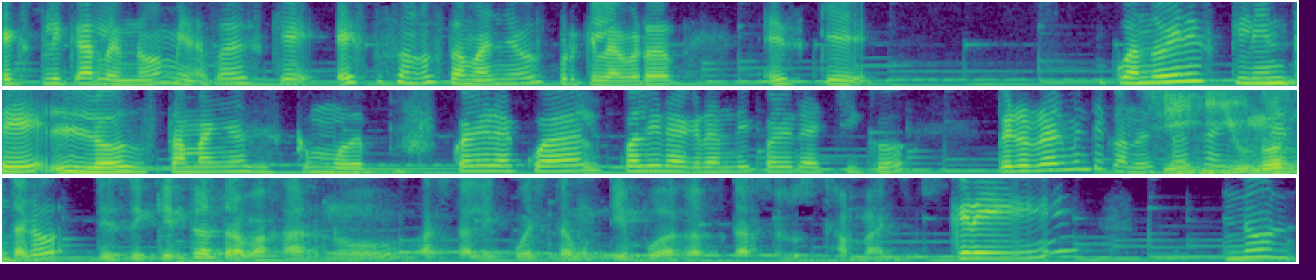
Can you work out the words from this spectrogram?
explicarle, ¿no? Mira, ¿sabes qué? Estos son los tamaños porque la verdad es que cuando eres cliente, los tamaños es como de cuál era cuál, cuál era grande, cuál era chico. Pero realmente cuando estás ahí y uno dentro, hasta desde que entra a trabajar, ¿no? Hasta le cuesta un tiempo adaptarse a los tamaños. ¿Crees? No.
